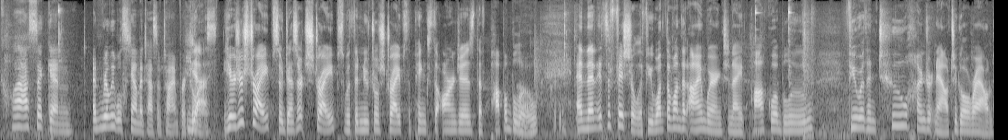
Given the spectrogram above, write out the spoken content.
classic and and really will stand the test of time for sure. Yes. Here's your stripes. So desert stripes with the neutral stripes, the pinks, the oranges, the pop of blue. Oh, and then it's official. If you want the one that I'm wearing tonight, Aqua Bloom. Fewer than 200 now to go around.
